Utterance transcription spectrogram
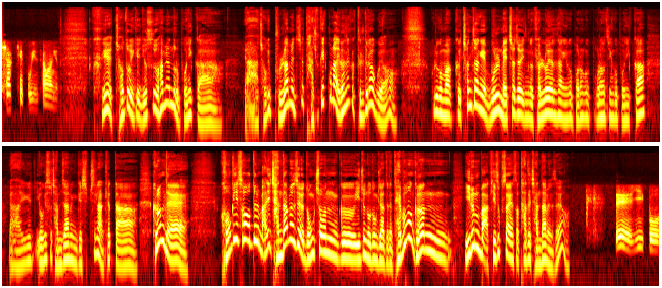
취약해 보인 상황이었습니다. 그게 저도 이게 뉴스 화면으로 보니까 야, 저기 불나면 진짜 다 죽겠구나 이런 생각 들더라고요. 그리고 막 그 천장에 물 맺혀져 있는 거 결로 현상 이런 거 벌어진 거 보니까 야, 이게 여기서 잠자는 게 쉽지는 않겠다. 그런데 거기서들 많이 잔다면서요. 농촌 그 이주 노동자들은 대부분 그런 이른바 기숙사에서 다들 잔다면서요. 네, 이 뭐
